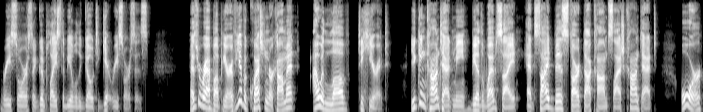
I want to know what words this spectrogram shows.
resource, a good place to be able to go to get resources. As we wrap up here, if you have a question or comment, I would love to hear it. You can contact me via the website at sidebizstart.com slash contact, or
